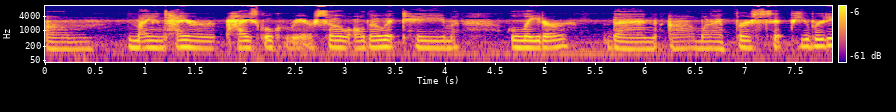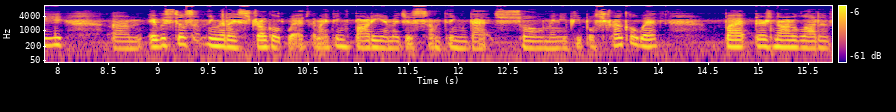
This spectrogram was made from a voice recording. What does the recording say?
um, my entire high school career. So, although it came later than um, when I first hit puberty, um, it was still something that I struggled with. And I think body image is something that so many people struggle with, but there's not a lot of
